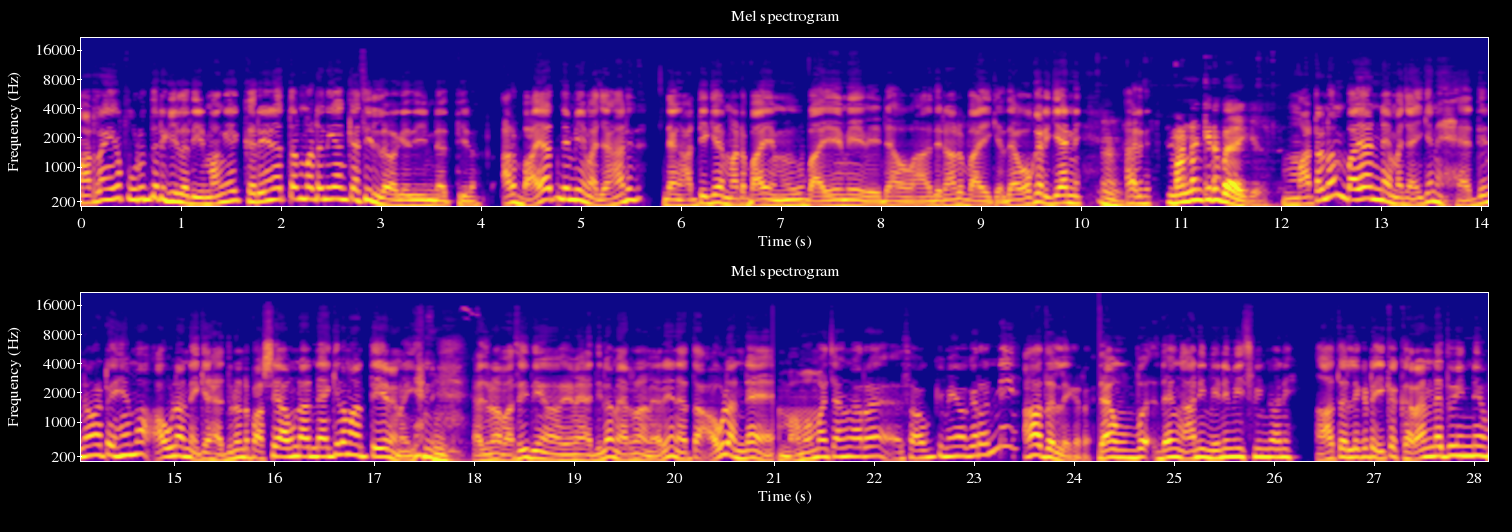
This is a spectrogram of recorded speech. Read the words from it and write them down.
මටනක පුරුද්දර කියලදී මගේ කරනත්තම් මටනිකන් කැසිල්ල වගේ ඉන්න ඇත්තින අර බයත්න මේ මජහරිද දැන් හටික මට බය. මූ බය මේ වේඩාව හදනට බයි කියල්. ද ඕකට කියන්නේ. හරි මන්නන් කියෙන බයක මටනම් බයන්න මජයිගෙන හැදෙනවට එහෙම අවුලන්න එක හැදුනට පස්සේ අවුනන්න කියලම තේරෙන ගැන හැදුන පසේ එම හැදිලා මැරණ මැරේ නැත අවුලන්න මම මචං අර සෞඛ්‍ය මේව කරන්නේ ආදල්ල එකට. දැන් දැන් අනි වෙනමිස් පින්වානේ ආතල්ලෙකට එක කරන්න ඇතු ඉන්නවා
